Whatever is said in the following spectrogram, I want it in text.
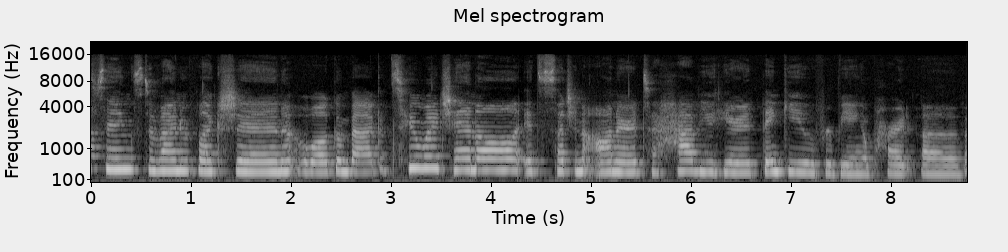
Blessings, Divine Reflection. Welcome back to my channel. It's such an honor to have you here. Thank you for being a part of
